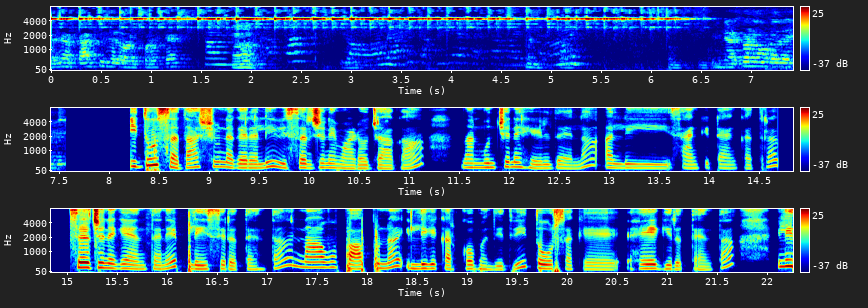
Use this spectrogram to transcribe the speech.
ಈಗ ಕಾಗ್ತಿದಲ್ಲ ಅವ್ರು ಕೊಡಕ್ಕೆ ನಡ್ಕೊಂಡು ಹೋಗ್ಬಿಡೋದ ಇಲ್ಲಿ ಇದು ಸದಾಶಿವನಗರಲ್ಲಿ ವಿಸರ್ಜನೆ ಮಾಡೋ ಜಾಗ. ನಾನು ಮುಂಚೆನೆ ಹೇಳಿದೆ ಅಲ್ಲ, ಅಲ್ಲಿ ಸ್ಯಾಂಕಿ ಟ್ಯಾಂಕ್ ಹತ್ರ ವಿಸರ್ಜನೆಗೆ ಅಂತಾನೆ ಪ್ಲೇಸ್ ಇರುತ್ತೆ ಅಂತ. ನಾವು ಪಾಪುನ ಇಲ್ಲಿಗೆ ಕರ್ಕೊ ಬಂದಿದ್ವಿ, ತೋರ್ಸಕ್ಕೆ ಹೇಗಿರುತ್ತೆ ಅಂತ. ಇಲ್ಲಿ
